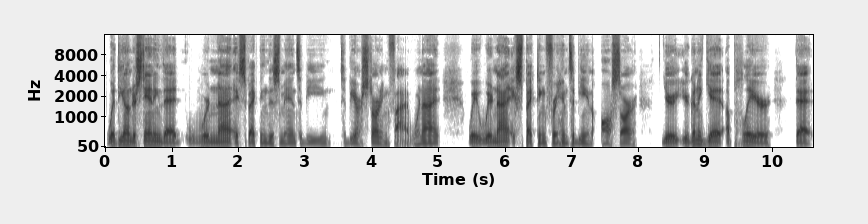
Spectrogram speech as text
with the understanding that we're not expecting this man to be to be our starting five. We're not we we're not expecting for him to be an all-star. You're you're gonna get a player that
